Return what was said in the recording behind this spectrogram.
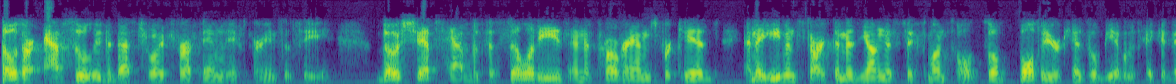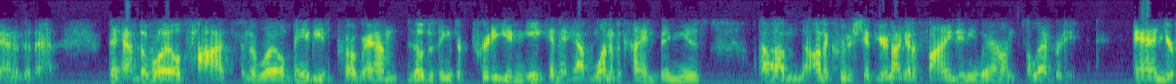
those are absolutely the best choice for a family experience at sea. Those ships have the facilities and the programs for kids, and they even start them as young as six months old. So both of your kids will be able to take advantage of that. They have the Royal Tots and the Royal Babies program. Those are things that are pretty unique, and they have one of a kind venues um, on a cruise ship you're not going to find anywhere on Celebrity. And your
